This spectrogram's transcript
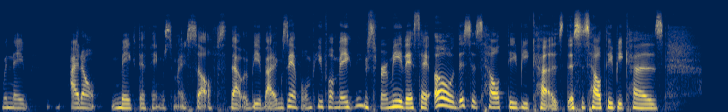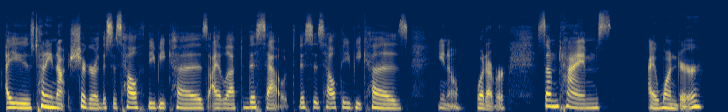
when they I don't make the things myself. So that would be a bad example. When people make things for me, they say, "Oh, this is healthy because this is healthy because I used honey not sugar. This is healthy because I left this out. This is healthy because you know, whatever. Sometimes I wonder,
